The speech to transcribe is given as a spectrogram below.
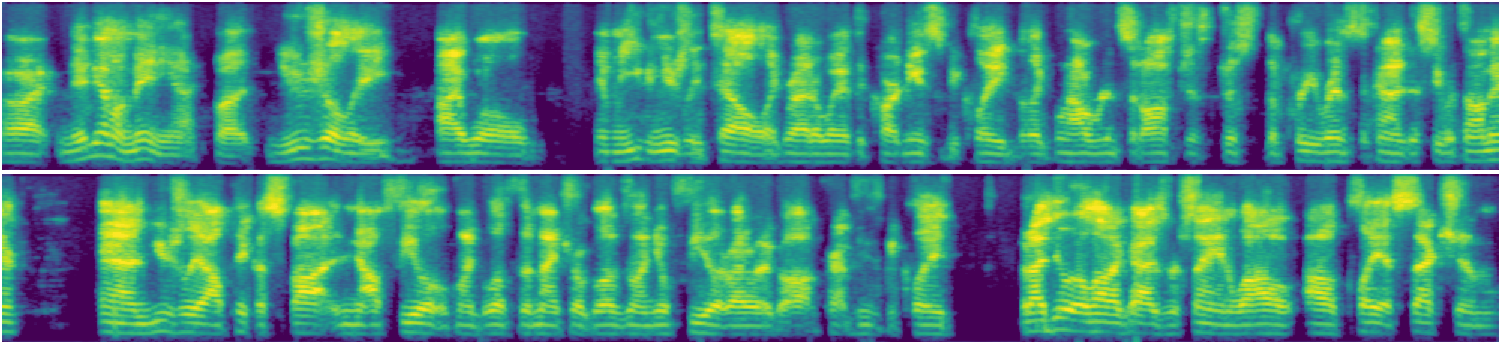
All right, maybe I'm a maniac, but usually I will. I mean, you can usually tell like right away if the card needs to be clayed. Like when I'll rinse it off, just just the pre-rinse to kind of just see what's on there. And usually I'll pick a spot and I'll feel it with my glove, the nitro gloves on. You'll feel it right away. I go, oh crap, needs to be clayed. But I do what a lot of guys were saying. Well, I'll, I'll clay a section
